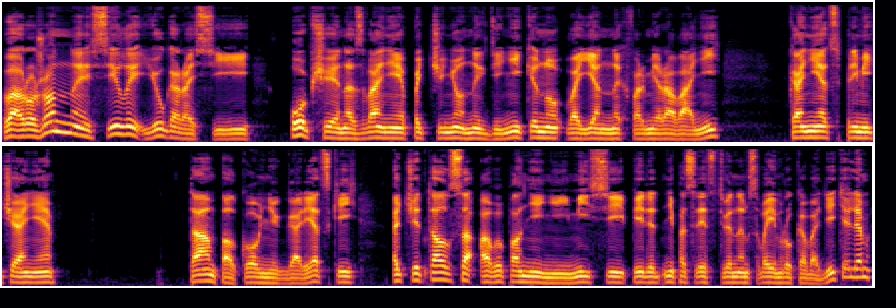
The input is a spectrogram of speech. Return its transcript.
Вооруженные силы Юга России, общее название подчиненных Деникину военных формирований. Конец примечания. Там полковник Горецкий отчитался о выполнении миссии перед непосредственным своим руководителем,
